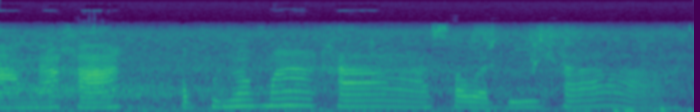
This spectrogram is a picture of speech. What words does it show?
ามนะคะ ขอบคุณมาก ๆ ค่ะ สวัสดีค่ะ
